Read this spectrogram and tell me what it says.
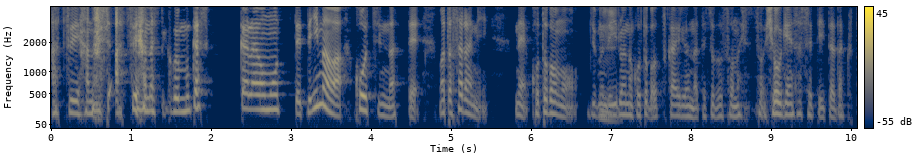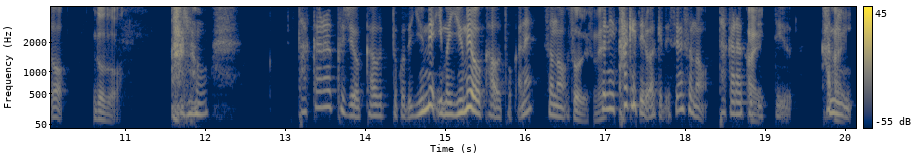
熱い話、熱い話ってこれ昔から思ってて今はコーチになってまたさらにね言葉も自分でいろんな言葉を使えるようになって、ちょっとその表現させていただくと。どうぞ。あの宝くじを買うってことで夢今夢を買うとかね。そのそうですね。それにかけてるわけですよね。その宝くじっていう紙に、はい。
